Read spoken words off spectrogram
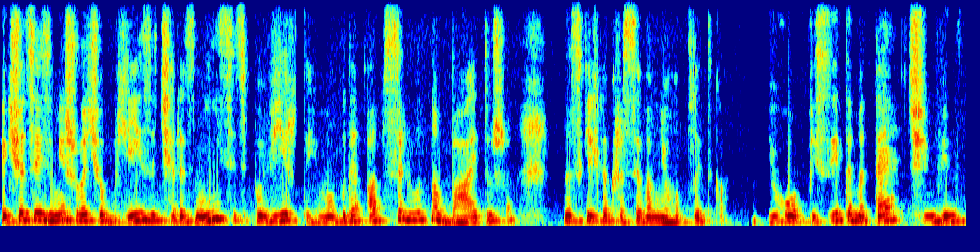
якщо цей змішувач облізе через місяць, повірте, йому буде абсолютно байдуже, наскільки красива в нього плитка. Його біситиме те, чим він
